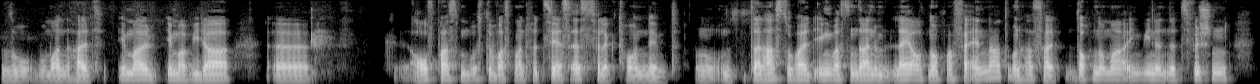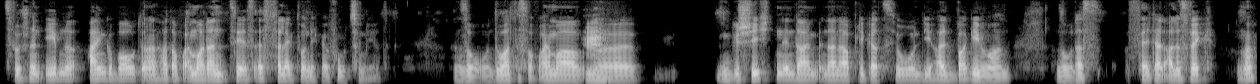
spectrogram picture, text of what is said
so, wo man halt immer, immer wieder äh, aufpassen musste, was man für CSS-Selektoren nimmt. Und dann hast du halt irgendwas in deinem Layout nochmal verändert und hast halt doch nochmal irgendwie eine, eine Zwischen, Zwischenebene eingebaut und dann hat auf einmal dein CSS-Selektor nicht mehr funktioniert. So, und du hattest auf einmal mhm. äh, Geschichten in, deinem, in deiner Applikation, die halt buggy waren. So, das fällt halt alles weg. Ne?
